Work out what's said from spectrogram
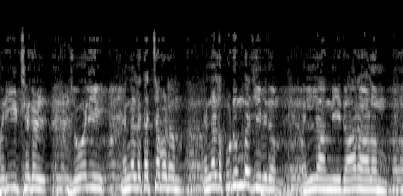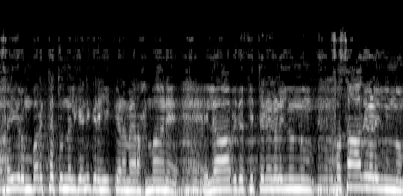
പരീക്ഷകൾ ജോലി ഞങ്ങളുടെ കച്ചവടം ഞങ്ങളുടെ കുടുംബജീവിതം എല്ലാം നീ ധാരാളം ഹൈറും ബർക്കത്തും നൽകി അനുഗ്രഹിക്കണമേ റഹ്മാനെ. എല്ലാവിധ ഫിത്തനകളിൽ നിന്നും ഫസാദുകളിൽ നിന്നും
